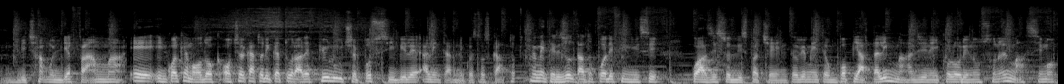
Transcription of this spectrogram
diciamo il diaframma e in qualche modo ho cercato di catturare più luce possibile all'interno di questo scatto. Ovviamente il risultato può definirsi quasi soddisfacente, ovviamente è un po' piatta l'immagine, i colori non sono il massimo,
